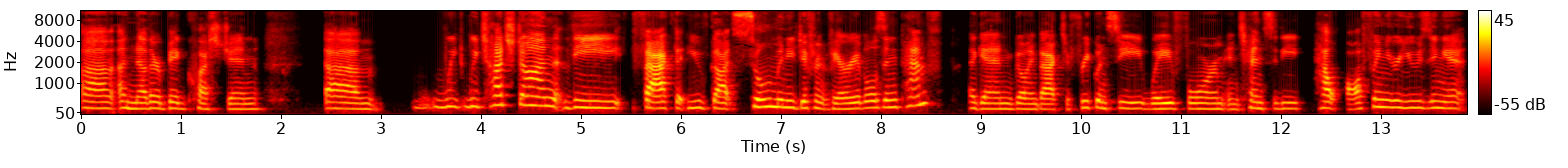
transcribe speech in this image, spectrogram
uh, another big question. Um, we, we touched on the fact that you've got so many different variables in PEMF. Again, going back to frequency, waveform, intensity, how often you're using it,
